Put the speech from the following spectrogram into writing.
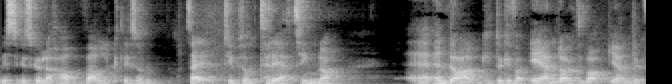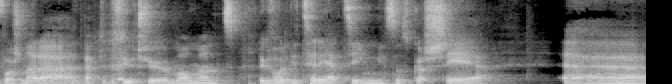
hvis dere skulle ha valgt liksom Si typ sånn tre ting, da. Eh, en dag, Dere får én dag tilbake igjen. Dere får sånn eh, Back to the future moment. Dere får velge tre ting som skal skje eh,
